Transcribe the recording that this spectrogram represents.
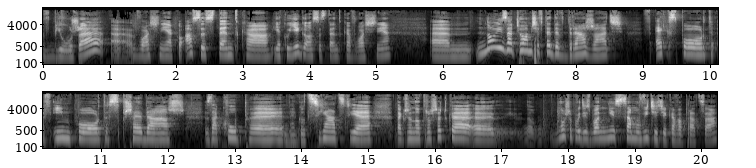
w biurze, e, właśnie jako asystentka, jako jego asystentka właśnie. no i zaczęłam się wtedy wdrażać w eksport, w import, sprzedaż, zakupy, negocjacje. Także no troszeczkę e, no, muszę powiedzieć, była niesamowicie ciekawa praca.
